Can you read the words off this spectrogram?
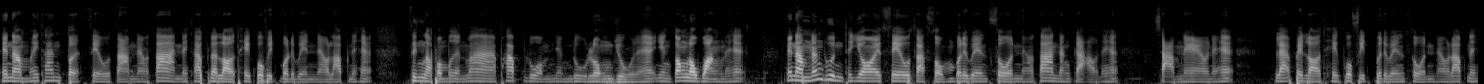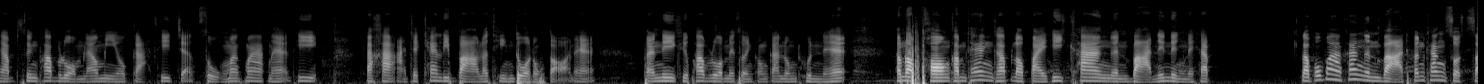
แนะนำให้ท่านเปิดเซลล์ตามแนวต้านนะครับแล้วรอเทคโปรฟิตบริเวณแนวรับนะฮะซึ่งเราประเมินว่าภาพรวมยังดูลงอยู่นะฮะยังต้องระวังนะฮะแนะนำนักทุนทยอยเซลล์สะสมบริเวณโซนแนวต้านดังกล่าวนะฮะสามแนวนะฮะและไปรอเทคโปรฟิตบริเวณโซนแนวรับนะครับ ซึ่งภาพรวมแล้วมีโอกาสที่จะสูงมากๆนะฮะที่ ราคาอาจจะแค่รีบาวแล้วทิ้งตัวลงต่อนะฮะเพราะนี่คือภาพรวมในส่วนของการลงทุนนะฮะสำหรับทองคำแท่งครับ เราไปที่ค่างเงินบาทนิดหนึ่งนะครับ เราพบว่าค่างเงินบาทค่อนข้างสดใส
